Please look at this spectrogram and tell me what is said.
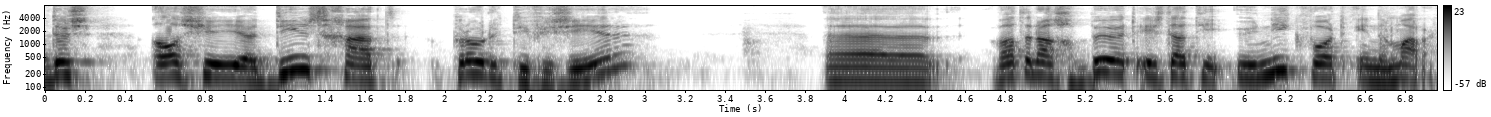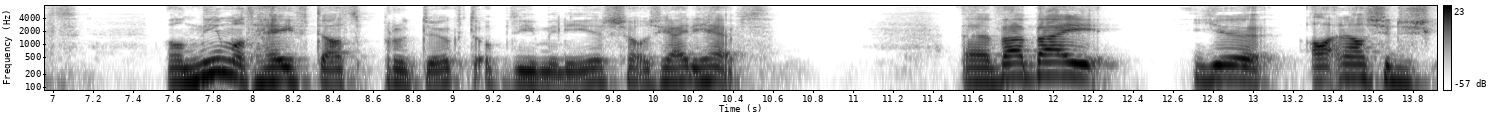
Dus als je je dienst gaat productiviseren, wat er dan gebeurt is dat die uniek wordt in de markt. Want niemand heeft dat product op die manier zoals jij die hebt. Uh, waarbij je, en als je dus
